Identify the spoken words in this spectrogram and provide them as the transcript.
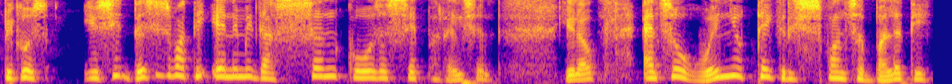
because you see, this is what the enemy does. Sin causes separation, you know. And so when you take responsibility,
